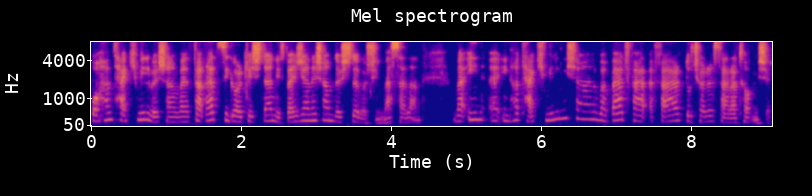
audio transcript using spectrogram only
با هم تکمیل بشن و فقط سیگار کشیدن نیست و ژنش هم داشته باشیم مثلا. و این اینها تکمیل میشن و بعد فرد دچار سرطان میشه.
